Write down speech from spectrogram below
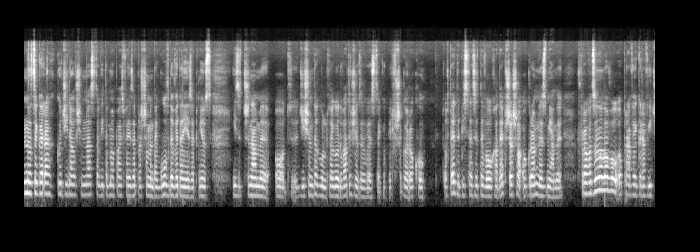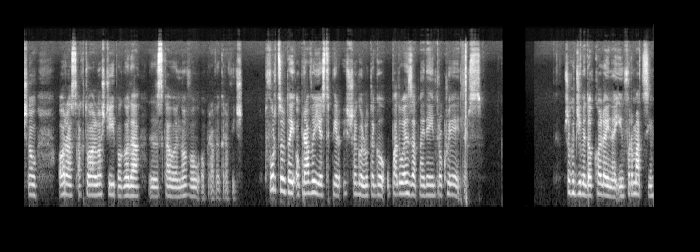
Na zegarach godzina 18. Witamy Państwa i zapraszamy na główne wydanie Zap News i zaczynamy od 10 lutego 2021 roku. To wtedy pistacy TV HD przeszła ogromne zmiany. Wprowadzono nową oprawę graficzną oraz aktualności i pogoda zyskały nową oprawę graficzną. Twórcą tej oprawy jest 1 lutego upadłe Zap Media Intro Creators. Przechodzimy do kolejnej informacji.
